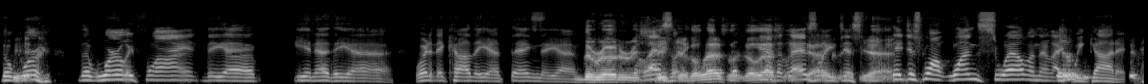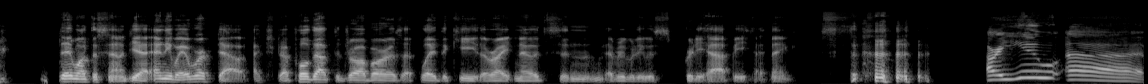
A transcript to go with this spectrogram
the whir the whirly flying the uh you know the uh what do they call the uh, thing the uh, the rotary the speaker the Leslie the yeah Leslie the Leslie just yeah. they just want one swell and they're like we got it. They want the sound yeah. Anyway it worked out. I, I pulled out the drawbars I played the key the right notes and everybody was pretty happy I think Are you uh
